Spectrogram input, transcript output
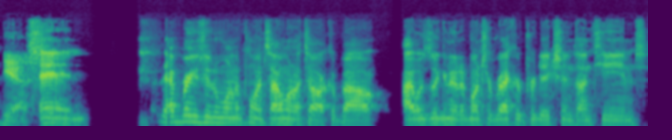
Yes. And that brings me to one of the points I want to talk about. I was looking at a bunch of record predictions on teams,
